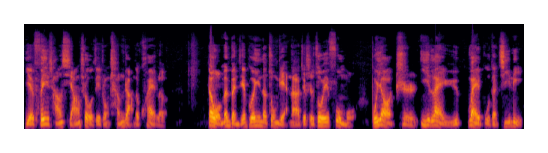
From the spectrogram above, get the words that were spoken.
也非常享受这种成长的快乐。那我们本节播音的重点呢，就是作为父母，不要只依赖于外部的激励。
